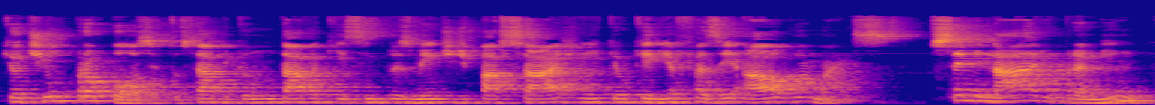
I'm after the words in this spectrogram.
que eu tinha um propósito, sabe? Que eu não estava aqui simplesmente de passagem e que eu queria fazer algo a mais. O seminário, para mim,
